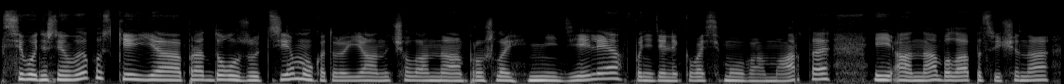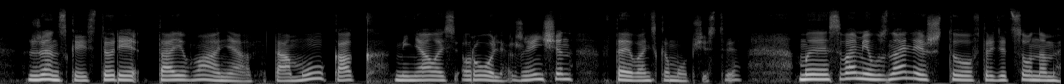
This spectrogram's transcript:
В сегодняшнем выпуске я продолжу тему, которую я начала на прошлой неделе, в понедельник 8 марта, и она была посвящена женской истории Тайваня, тому, как менялась роль женщин в тайваньском обществе. Мы с вами узнали, что в традиционном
